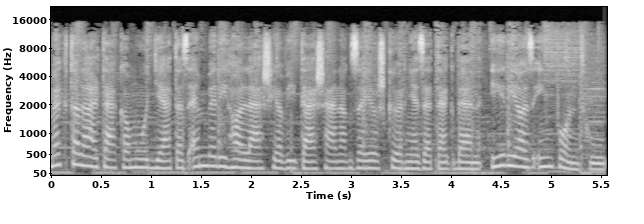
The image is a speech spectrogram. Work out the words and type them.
Megtalálták a módját az emberi hallás javításának zajos környezetekben, írja az in.hu.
